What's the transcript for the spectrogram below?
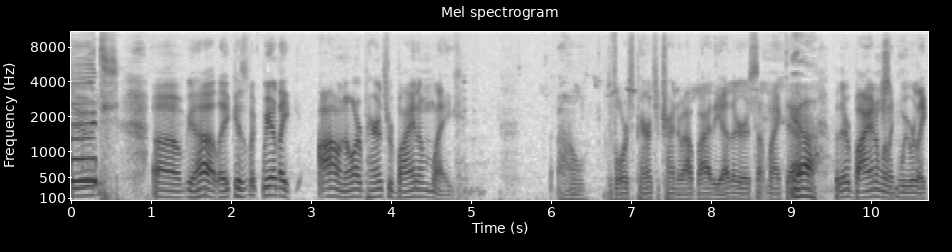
What? dude. Um, yeah, like cause look we had like I don't know our parents were buying them like oh divorced parents were trying to outbuy the other or something like that. Yeah. But they were buying them when like we were like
